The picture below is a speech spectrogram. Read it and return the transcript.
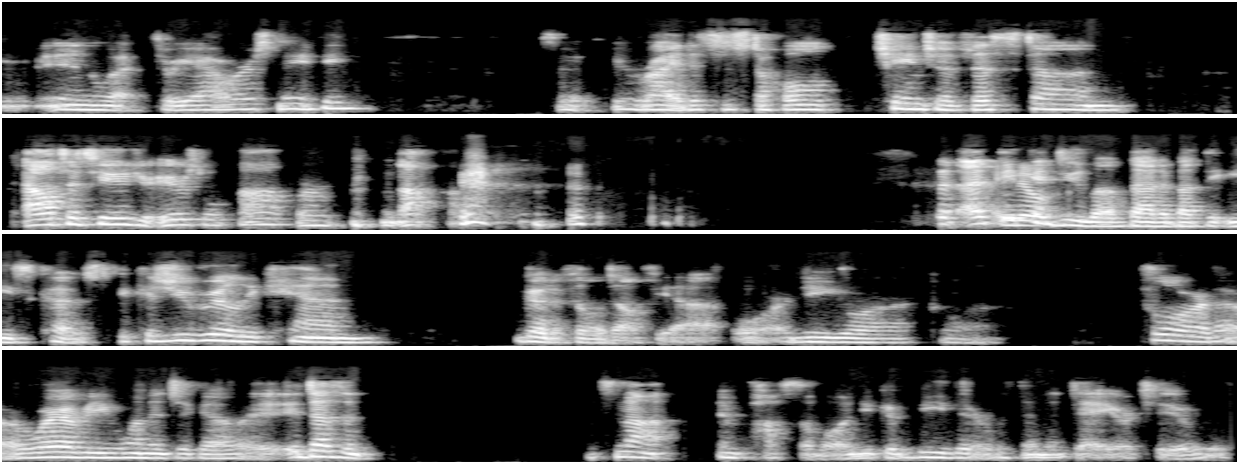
in what three hours maybe? So you're right. It's just a whole change of vista and altitude, your ears will pop or not pop. but I think you know, I do love that about the East Coast because you really can go to Philadelphia or New York or Florida or wherever you wanted to go. It, it doesn't, it's not impossible. And you could be there within a day or two,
